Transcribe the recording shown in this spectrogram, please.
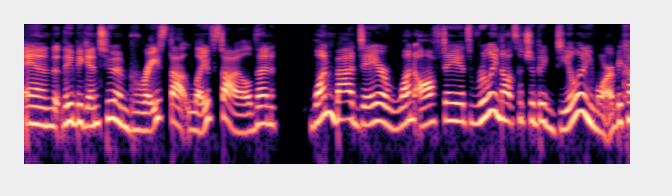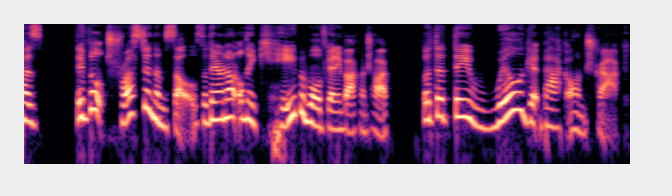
And they begin to embrace that lifestyle. Then one bad day or one off day, it's really not such a big deal anymore because they've built trust in themselves that they are not only capable of getting back on track, but that they will get back on track.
